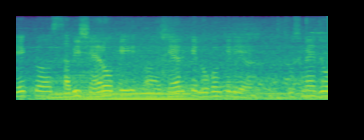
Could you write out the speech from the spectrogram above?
एक सभी शहरों की शहर के लोगों के लिए है। उसमें जो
